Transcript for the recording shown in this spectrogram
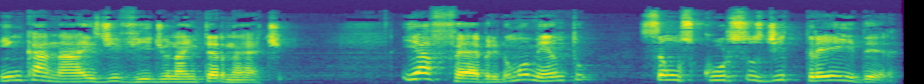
em canais de vídeo na internet. E a febre no momento são os cursos de trader,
